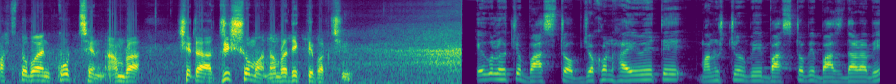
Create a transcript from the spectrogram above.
বাস্তবায়ন করছেন আমরা সেটা দৃশ্যমান, আমরা দেখতে পাচ্ছি। এগুলো হচ্ছে বাস স্টপ। যখন হাইওয়েতে মানুষ চড়বে, বাস স্টপে বাস দাঁড়াবে,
